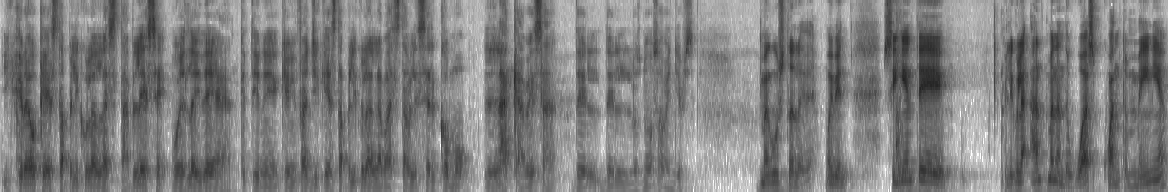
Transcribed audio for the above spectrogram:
y creo que esta película la establece, o es la idea que tiene Kevin Feige, que esta película la va a establecer como la cabeza del- de los nuevos Avengers. Me gusta la idea. Muy bien. Siguiente película, Ant-Man and the Wasp, Quantumania,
